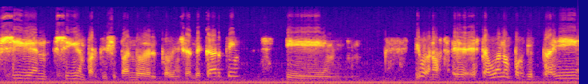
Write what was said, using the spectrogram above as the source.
siguen siguen participando del provincial de karting y, y bueno, está bueno porque por ahí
